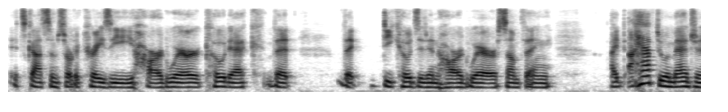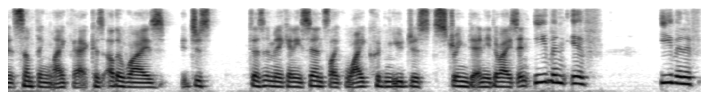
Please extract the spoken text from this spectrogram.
it's got some sort of crazy hardware codec that that decodes it in hardware or something I, I have to imagine it's something like that because otherwise it just doesn't make any sense. Like, why couldn't you just stream to any device? And even if, even if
